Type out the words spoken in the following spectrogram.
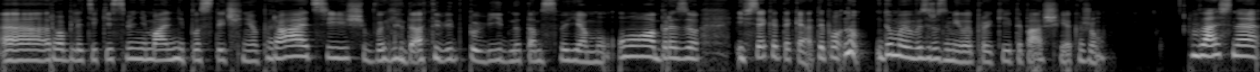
е, роблять якісь мінімальні пластичні операції, щоб виглядати відповідно там своєму образу, і всяке таке. Типу, ну, думаю, ви зрозуміли, про який типаж я кажу. Власне.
